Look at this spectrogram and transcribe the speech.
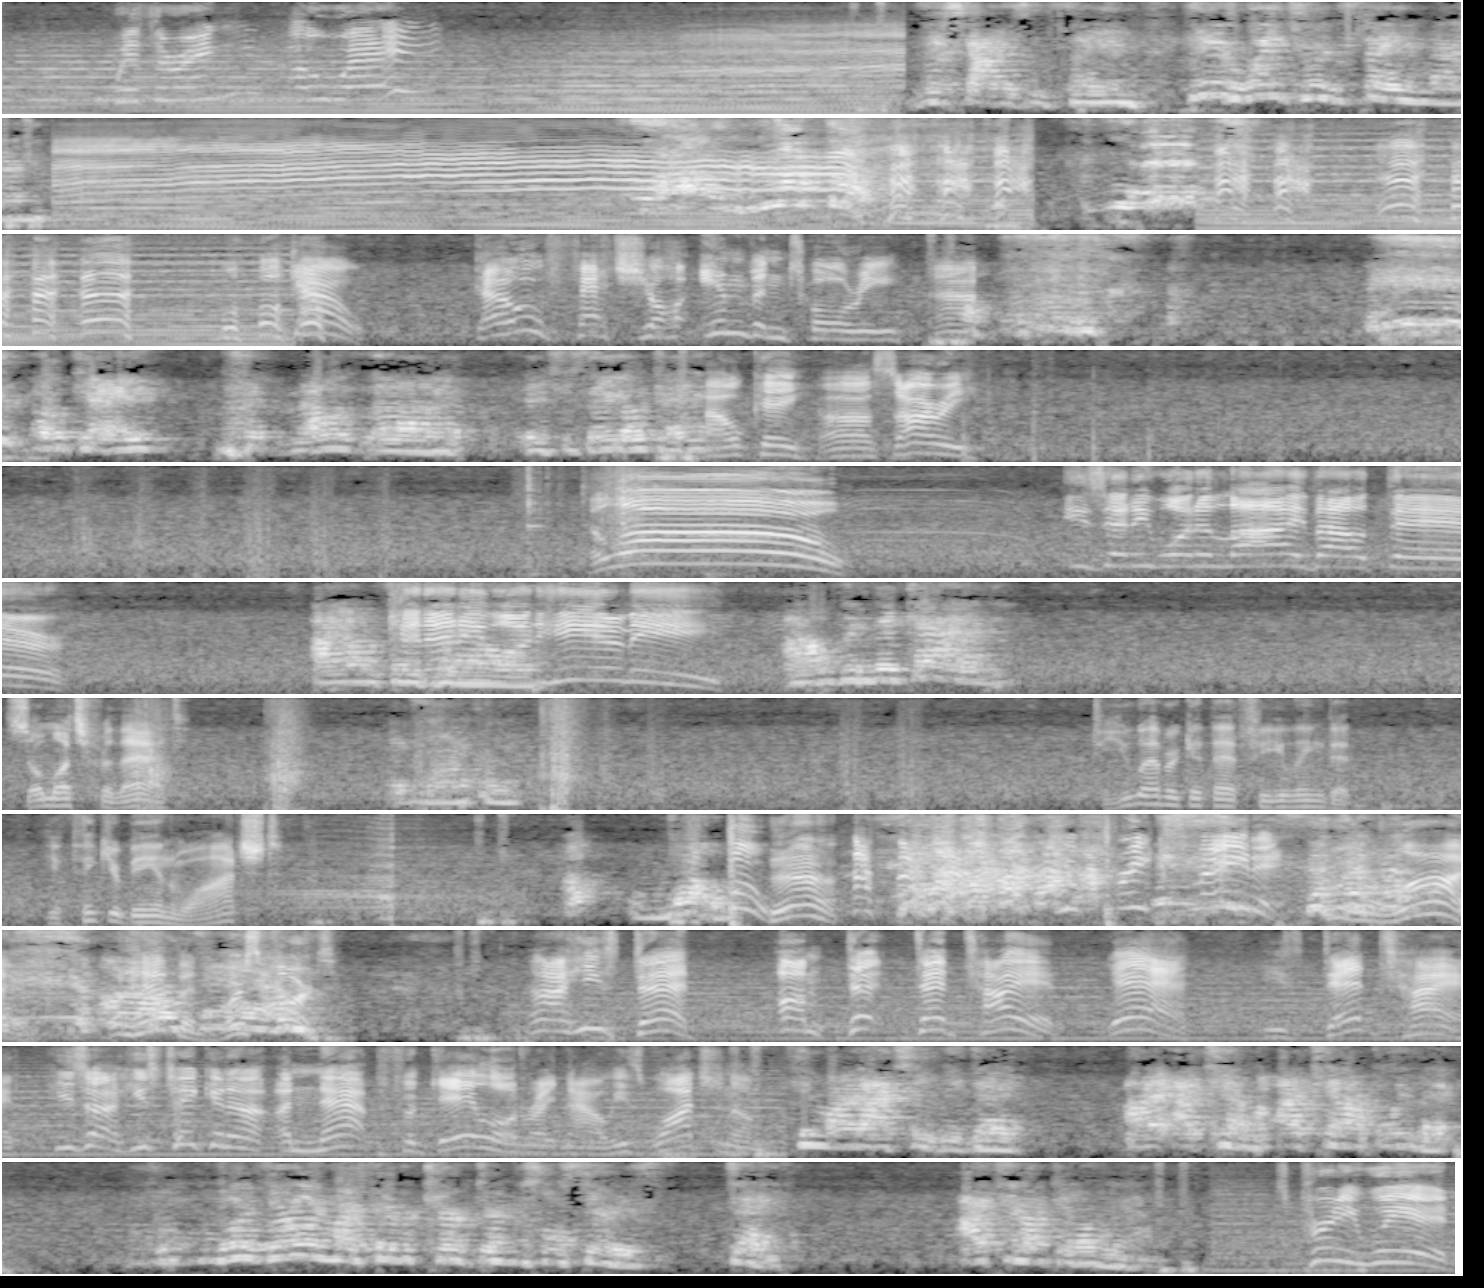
withering away? This guy's insane. He's way too insane, man. Oh, Go! Go fetch your inventory. Uh, okay. That was, uh, interesting. Okay. okay, uh, sorry. Hello! Is anyone alive out there? I don't Can think they anyone are. hear me? I don't think they can. So much for that. Exactly. Do you ever get that feeling that you think you're being watched? Whoa. Yeah. You freaks made it! Oh, you're alive! What happened? Where's damn. Fart? Ah, he's dead. Um, dead, dead tired. Yeah, he's dead tired. He's uh, he's taking a, a nap for Gaylord right now. He's watching him. He might actually be dead. I, I can't, I cannot believe it. Literally my favorite character in this whole series. Dead. I cannot get over that. It's pretty weird.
